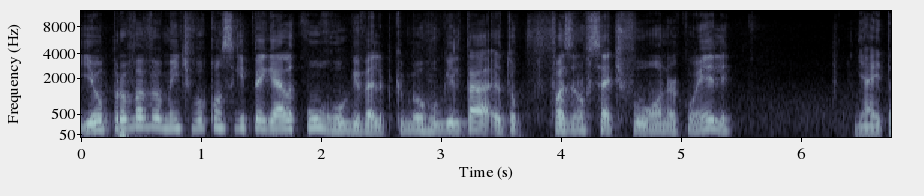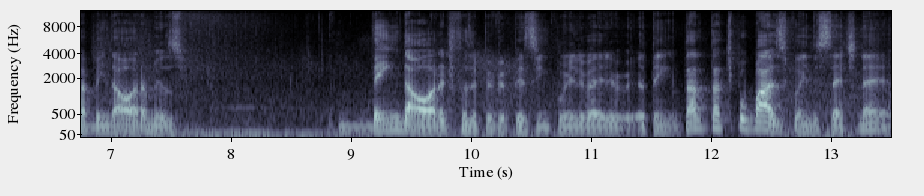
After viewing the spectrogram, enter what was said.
E eu provavelmente vou conseguir pegar ela com o Rug, velho. Porque o meu Rug, ele tá... Eu tô fazendo set full honor com ele. E aí tá bem da hora mesmo. Bem da hora de fazer PVPzinho com ele, velho. Eu tenho... Tá, tá tipo básico ainda o set, né?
